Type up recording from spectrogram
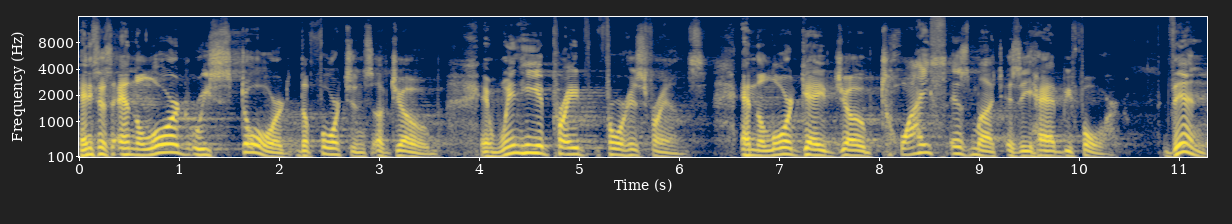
And he says, And the Lord restored the fortunes of Job. And when he had prayed for his friends, and the Lord gave Job twice as much as he had before. Then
